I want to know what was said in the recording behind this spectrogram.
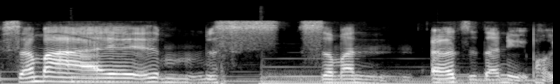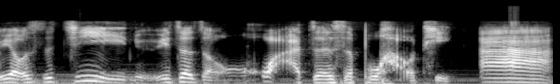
什么什么儿子的女朋友是妓女这种话真是不好听啊！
